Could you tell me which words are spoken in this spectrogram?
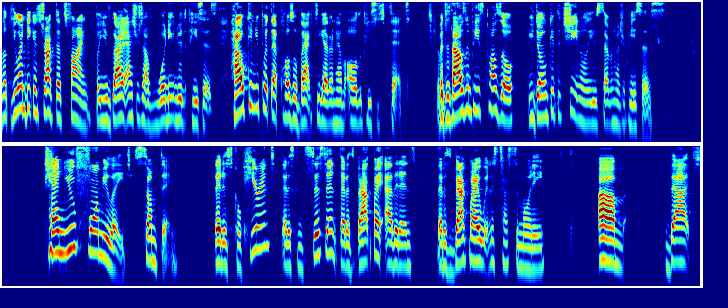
look, you want to deconstruct, that's fine. But you've got to ask yourself, what do you do the pieces? How can you put that puzzle back together and have all the pieces fit? If it's a thousand piece puzzle, you don't get to cheat and only use 700 pieces. Can you formulate something that is coherent, that is consistent, that is backed by evidence, that is backed by witness testimony, um, that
